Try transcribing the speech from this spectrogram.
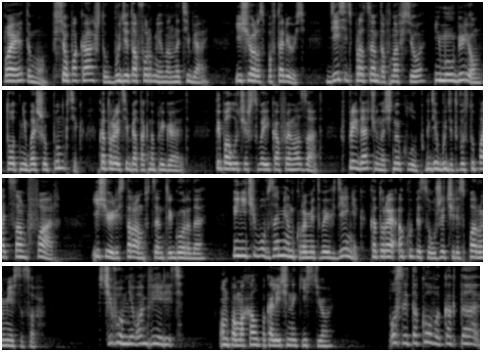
Поэтому все пока что будет оформлено на тебя. Еще раз повторюсь, 10% на все, и мы уберем тот небольшой пунктик, который тебя так напрягает. Ты получишь свои кафе назад, в придачу ночной клуб, где будет выступать сам Фар. Еще и ресторан в центре города. И ничего взамен, кроме твоих денег, которые окупятся уже через пару месяцев. «С чего мне вам верить?» Он помахал покалеченной кистью. «После такого как-то...»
